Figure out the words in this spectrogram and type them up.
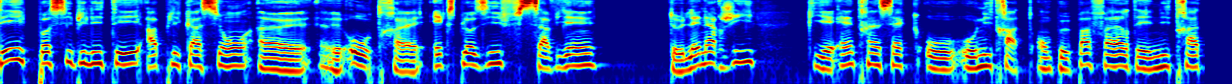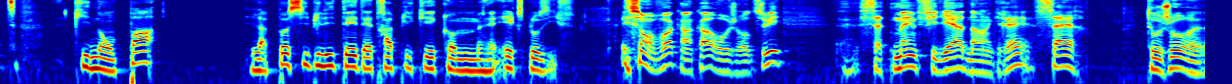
des possibilités, applications autres. explosifs, ça vient de l'énergie qui est intrinsèque au, nitrate. On ne peut pas faire des nitrates qui n'ont pas la possibilité d'être appliqués comme explosifs. Et ça, on voit qu'encore aujourd'hui, euh, cette même filière d'engrais sert toujours euh,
